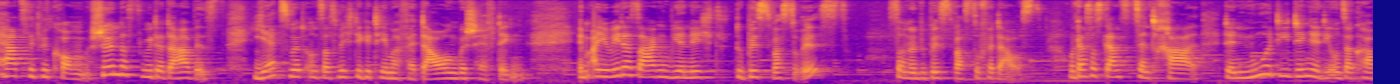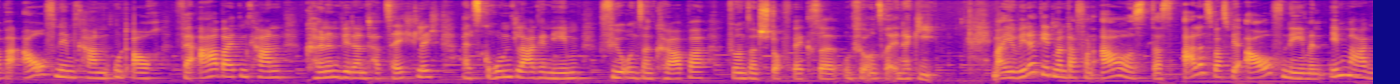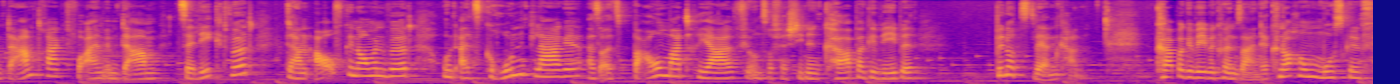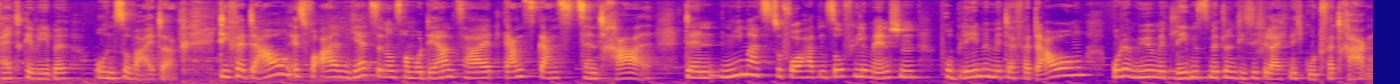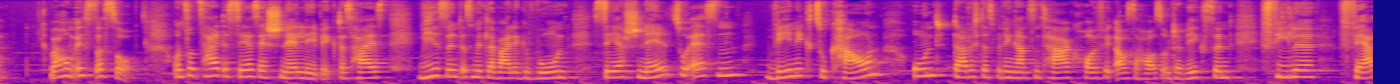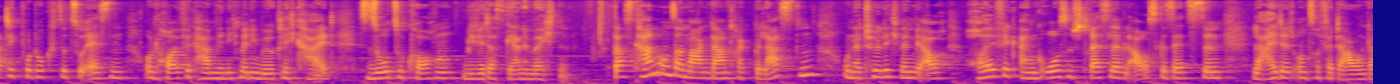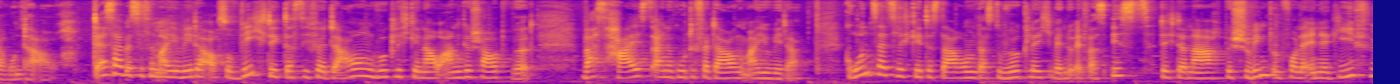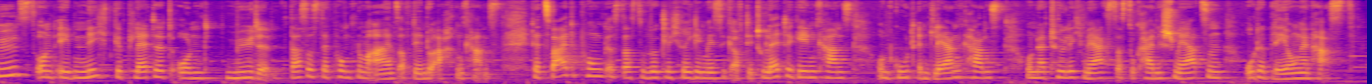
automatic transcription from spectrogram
herzlich willkommen. Schön, dass du wieder da bist. Jetzt wird uns das wichtige Thema Verdauung beschäftigen. Im Ayurveda sagen wir nicht, du bist, was du isst, sondern du bist, was du verdaust. Und das ist ganz zentral, denn nur die Dinge, die unser Körper aufnehmen kann und auch verarbeiten kann, können wir dann tatsächlich als Grundlage nehmen für unseren Körper, für unseren Stoffwechsel und für unsere Energie. Im Ayurveda geht man davon aus, dass alles, was wir aufnehmen, im Magen-Darm-Trakt, vor allem im Darm, zerlegt wird, dann aufgenommen wird und als Grundlage, also als Baumaterial für unsere verschiedenen Körpergewebe benutzt werden kann. Körpergewebe können sein der Knochen, Muskeln, Fettgewebe und so weiter. Die Verdauung ist vor allem jetzt in unserer modernen Zeit ganz, ganz zentral, denn niemals zuvor hatten so viele Menschen Probleme mit der Verdauung oder Mühe mit Lebensmitteln, die sie vielleicht nicht gut vertragen. Warum ist das so? Unsere Zeit ist sehr, sehr schnelllebig. Das heißt, wir sind es mittlerweile gewohnt, sehr schnell zu essen, wenig zu kauen und dadurch, dass wir den ganzen Tag häufig außer Haus unterwegs sind, viele Fertigprodukte zu essen und häufig haben wir nicht mehr die Möglichkeit, so zu kochen, wie wir das gerne möchten. Das kann unseren Magen-Darm-Trakt belasten und natürlich, wenn wir auch häufig einem großen Stresslevel ausgesetzt sind, leidet unsere Verdauung darunter auch. Deshalb ist es im Ayurveda auch so wichtig, dass die Verdauung wirklich genau angeschaut wird. Was heißt eine gute Verdauung im Ayurveda? Grundsätzlich geht es darum, dass du wirklich, wenn du etwas isst, dich danach beschwingt und voller Energie fühlst und eben nicht geplättet und müde. Das ist der Punkt Nummer eins, auf den du achten kannst. Der zweite Punkt ist, dass du wirklich regelmäßig auf die Toilette gehen kannst und gut entleeren kannst und natürlich merkst, dass du keine Schmerzen oder Blähungen hast.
